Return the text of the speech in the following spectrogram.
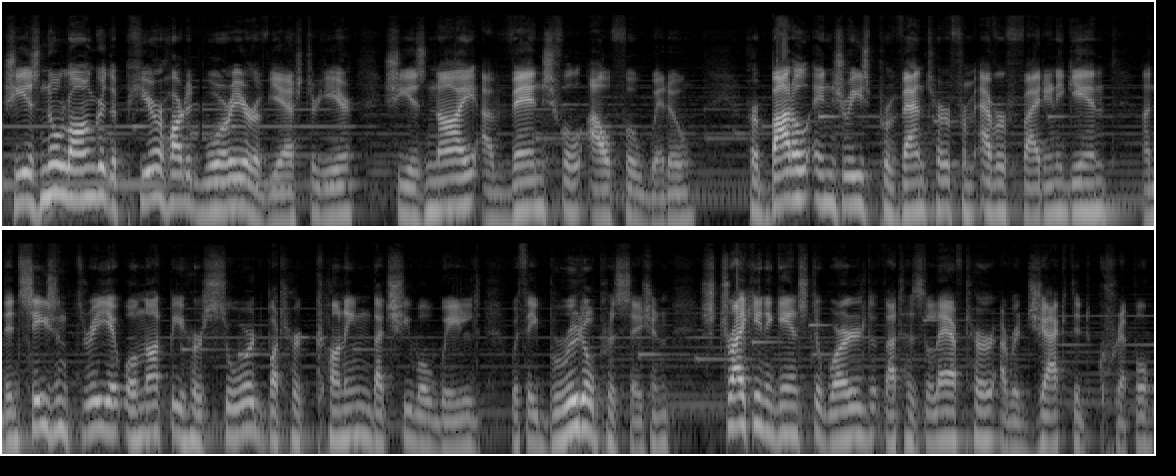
She is no longer the pure hearted warrior of yesteryear, she is now a vengeful alpha widow. Her battle injuries prevent her from ever fighting again, and in season 3 it will not be her sword but her cunning that she will wield with a brutal precision, striking against a world that has left her a rejected cripple.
